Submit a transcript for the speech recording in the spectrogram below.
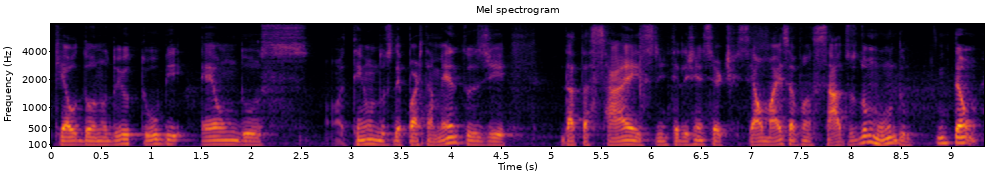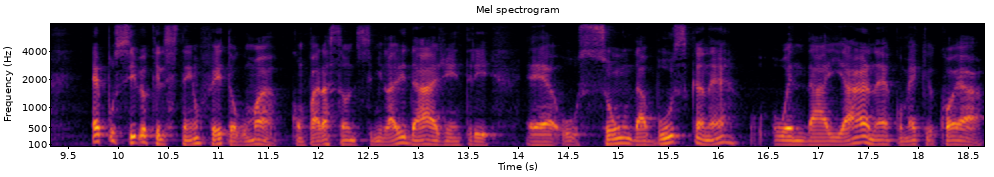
que é o dono do YouTube, é um dos tem um dos departamentos de data science, de inteligência artificial mais avançados do mundo. Então, é possível que eles tenham feito alguma comparação de similaridade entre é, o som da busca, né, o endaiar, né, como é que qual é a,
